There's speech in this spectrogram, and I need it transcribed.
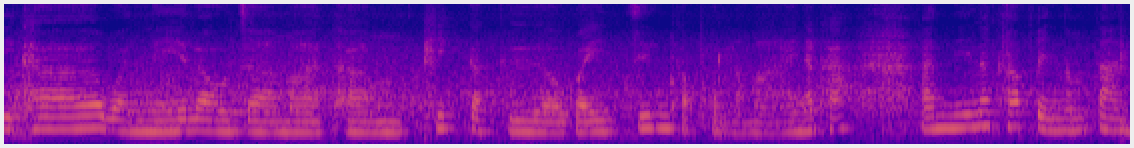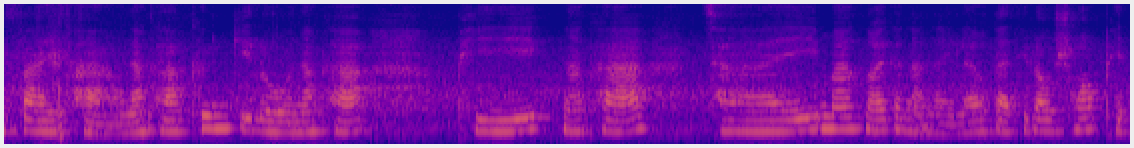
สวัสดีค่ะวันนี้เราจะมาทำพริกกะเกลือไว้จิ้มกับผลไม้นะคะ อันนี้นะคะเป็นน้ำตาลทรายขาวนะคะ ครึ่งกิโลนะคะพริกนะคะ ใช้มากน้อยขนาดไหนแล้ว แต่ที่เราชอบเผ็ด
